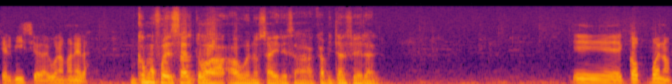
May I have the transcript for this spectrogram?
el vicio de alguna manera. ¿Cómo fue el salto a Buenos Aires, a Capital Federal? Eh, bueno,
